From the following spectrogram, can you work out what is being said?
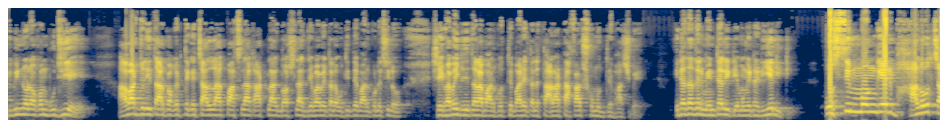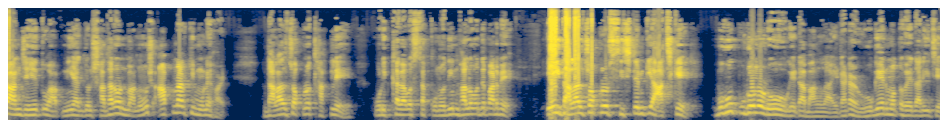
বিভিন্ন রকম বুঝিয়ে, আবার যদি তার পকেট থেকে চার লাখ, পাঁচ লাখ, আট লাখ, দশ লাখ যেভাবে তারা অতীতে বার করেছিল, সেইভাবেই যদি তারা বার করতে পারে, তাহলে তারা টাকার সমুদ্রে ভাসবে। এটা তাদের মেন্টালিটি এবং এটা রিয়েলিটি পশ্চিমবঙ্গের ভালো চান যেহেতু আপনি একজন সাধারণ মানুষ, আপনার কি মনে হয়? দালাল চক্র থাকলে পরীক্ষা ব্যবস্থা কোনোদিন ভালো হতে পারবে? এই দালাল চক্রর সিস্টেম কি আজকে? বহু পুরনো রোগ এটা বাংলা এটা একটা রোগের মতো হয়ে দাঁড়িয়েছে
